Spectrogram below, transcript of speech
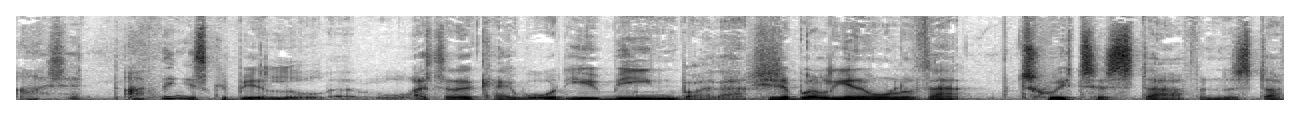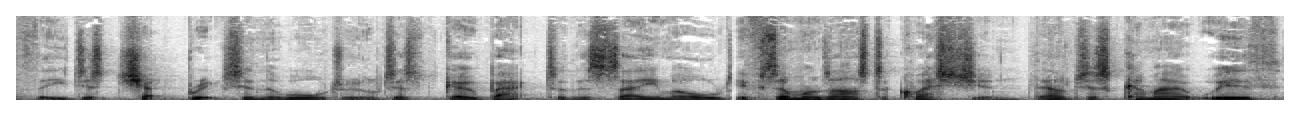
I said, I think it's going to be a little. I said, Okay, what, what do you mean by that? She said, Well, you know, all of that Twitter stuff and the stuff that you just chuck bricks in the water, it'll just go back to the same old. If someone's asked a question, they'll just come out with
